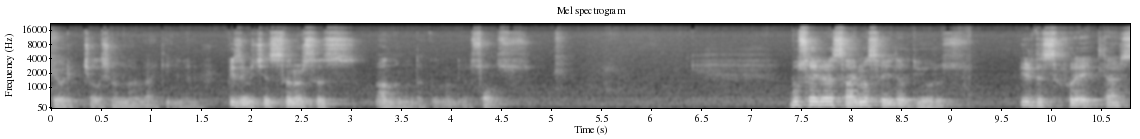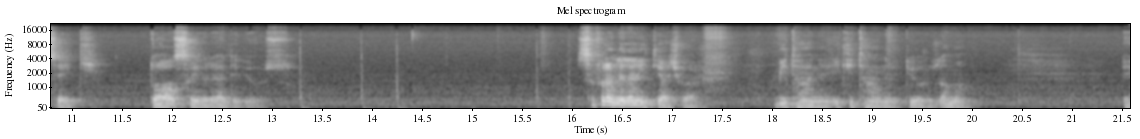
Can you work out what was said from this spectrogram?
teorik çalışanlar belki ilgilenir. Bizim için sınırsız anlamında kullanılıyor. Sonsuz. Bu sayılara sayma sayıları diyoruz. Bir de sıfıra eklersek doğal sayıları elde ediyoruz. Sıfıra neden ihtiyaç var? Bir tane, iki tane diyoruz ama e,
